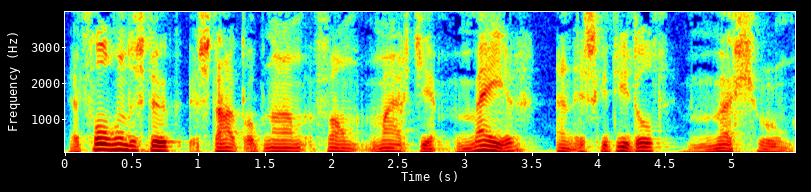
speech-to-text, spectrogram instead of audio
Het volgende stuk staat op naam van Maartje Meijer en is getiteld Mushroom.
